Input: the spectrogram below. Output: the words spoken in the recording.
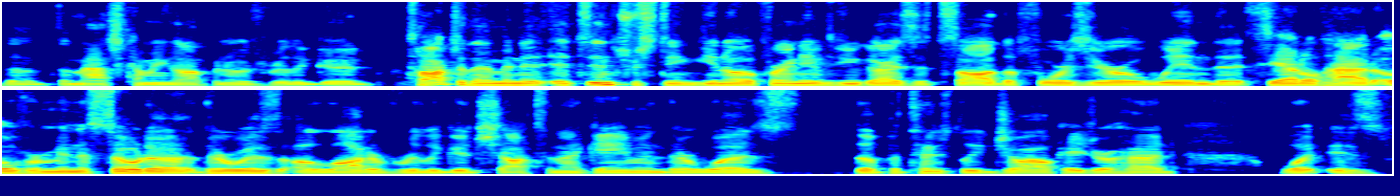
the the match coming up. And it was really good. Talk to them, and it, it's interesting. You know, for any of you guys that saw the 4-0 win that Seattle had over Minnesota, there was a lot of really good shots in that game, and there was the potentially Joao Pedro had what is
